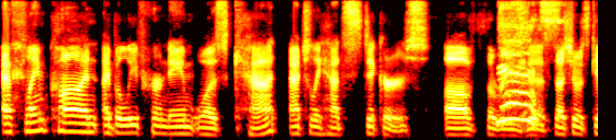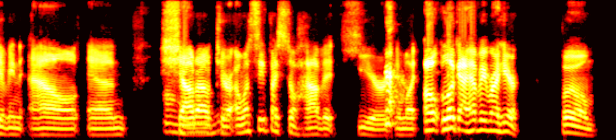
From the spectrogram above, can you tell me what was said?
at FlameCon, I believe her name was Kat, actually had stickers of the Yes. resist that she was giving out. And shout out to her. I want to see if I still have it here. I'm like, oh, look, I have it right here. Boom.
